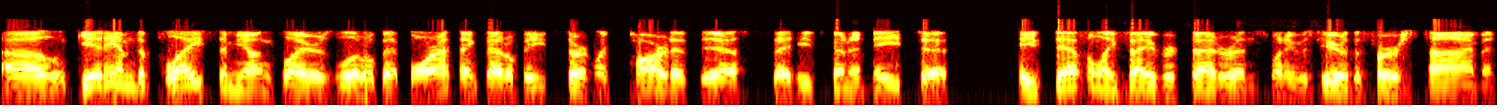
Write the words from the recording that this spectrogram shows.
Uh, get him to play some young players a little bit more. I think that'll be certainly part of this that he's going to need to. He's definitely favored veterans when he was here the first time, and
